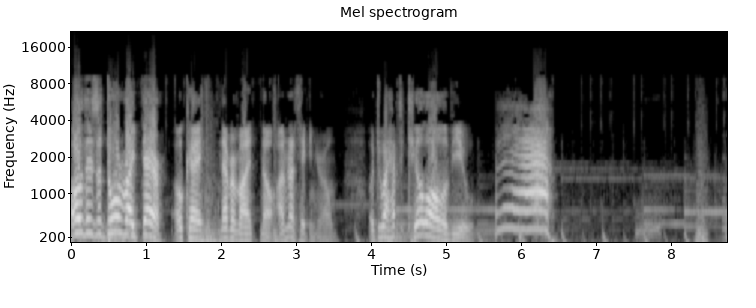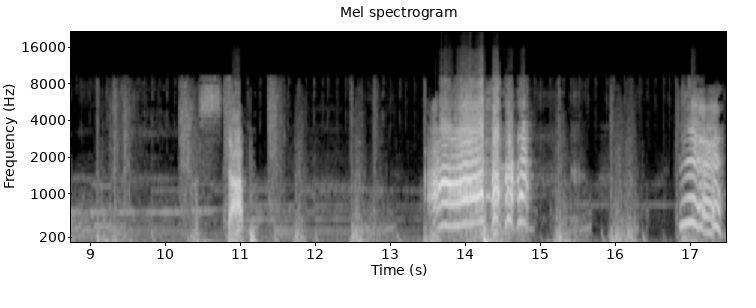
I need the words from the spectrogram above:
Oh, there's a door right there. Okay, never mind. No, I'm not taking your home. Or do I have to kill all of you? Ah! Stop. Ah! Ah!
